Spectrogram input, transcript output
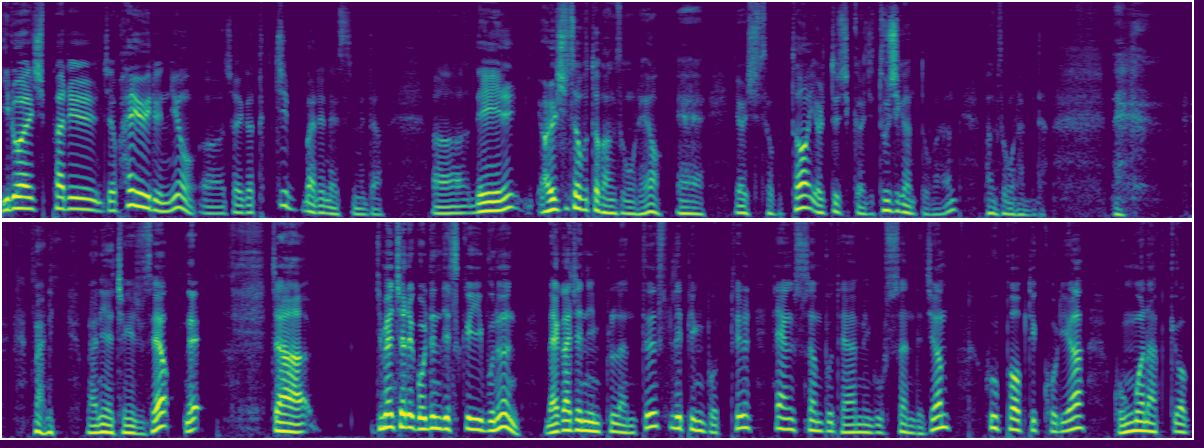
1월 18일 이제 화요일은요. 어, 저희가 특집 마련했습니다. 어, 내일 10시서부터 방송을 해요. 예. 10시서부터 12시까지 2시간 동안 방송을 합니다. 네. 많이 많이 애청해 주세요. 네. 자, 김현철의 골든디스크 2부는 메가젠 임플란트, 슬리핑 보틀, 해양수산부 대한민국 수산대전, 후퍼업틱 코리아, 공무원 합격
